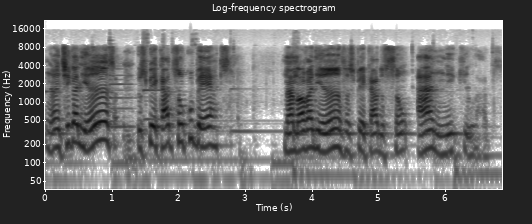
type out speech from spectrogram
Na antiga aliança, os pecados são cobertos. Na nova aliança, os pecados são aniquilados.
